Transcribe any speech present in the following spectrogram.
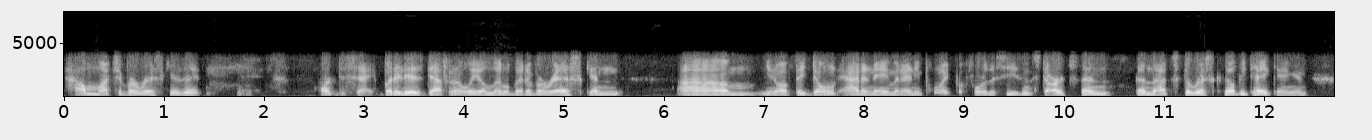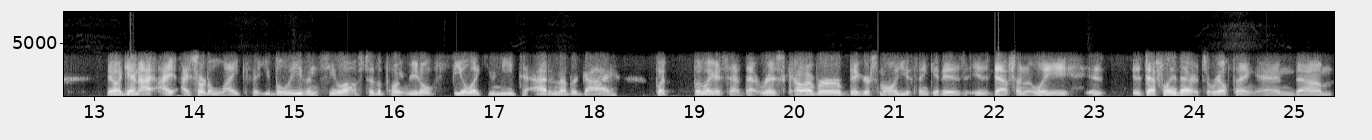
How much of a risk is it? Hard to say, but it is definitely a little bit of a risk. And um, you know, if they don't add a name at any point before the season starts, then then that's the risk they'll be taking. And you know, again, I, I, I sort of like that you believe in Silovs to the point where you don't feel like you need to add another guy. But but like I said, that risk, however big or small you think it is, is definitely is is definitely there. It's a real thing, and um,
